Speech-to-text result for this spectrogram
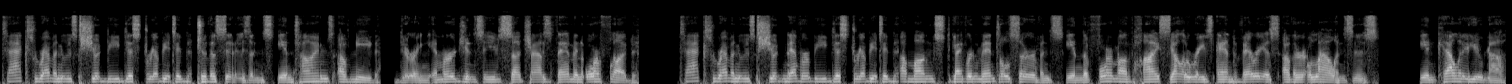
Tax revenues should be distributed to the citizens in times of need, during emergencies such as famine or flood. Tax revenues should never be distributed amongst governmental servants in the form of high salaries and various other allowances. In Kali Yuga,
